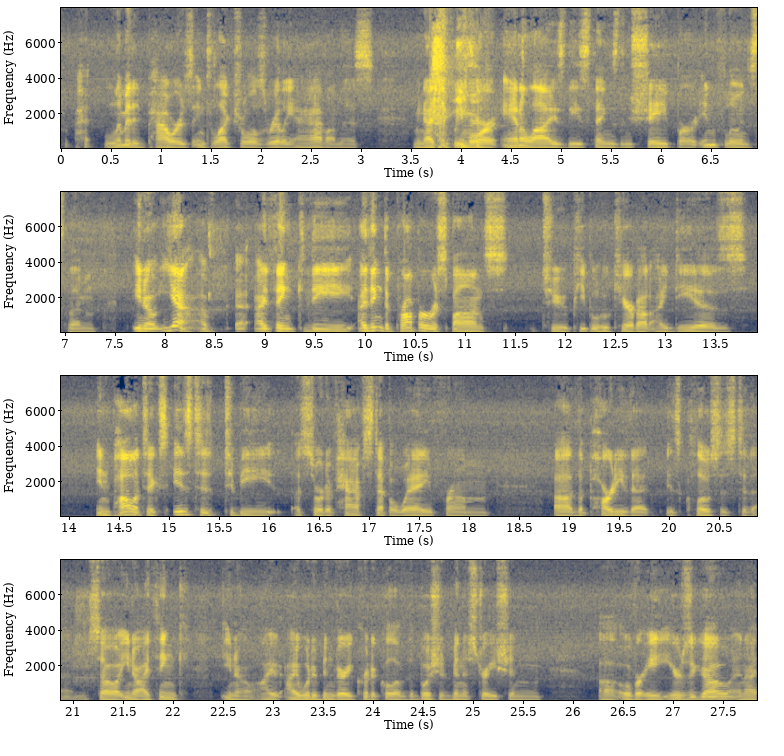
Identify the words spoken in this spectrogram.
limited powers intellectuals really have on this, I mean, I think we more analyze these things than shape or influence them. You know, yeah, I think the I think the proper response to people who care about ideas in politics is to to be a sort of half step away from uh, the party that is closest to them. So you know, I think you know I I would have been very critical of the Bush administration uh, over eight years ago, and I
